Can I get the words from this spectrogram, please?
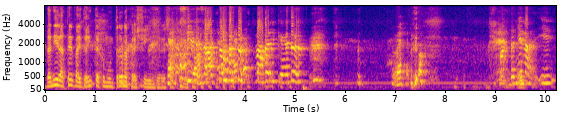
Daniela, te vai dritta come un treno a prescindere. Eh, sì, esatto, vai che... Bello. Ma Daniela, il,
